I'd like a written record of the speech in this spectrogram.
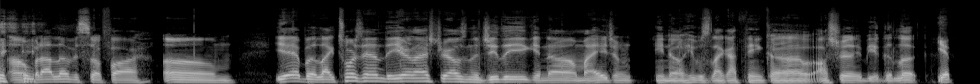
um, but I love it so far. Um, yeah, but like towards the end of the year last year, I was in the G League, and uh, my agent, you know, he was like, I think uh, Australia would be a good look. Yep.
